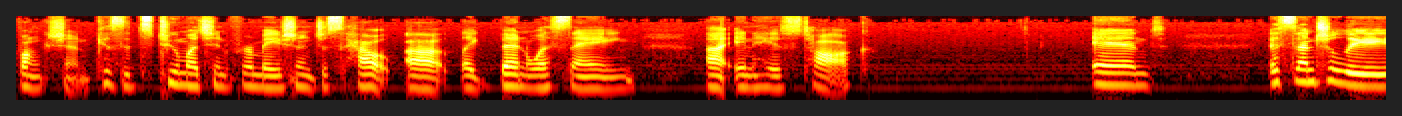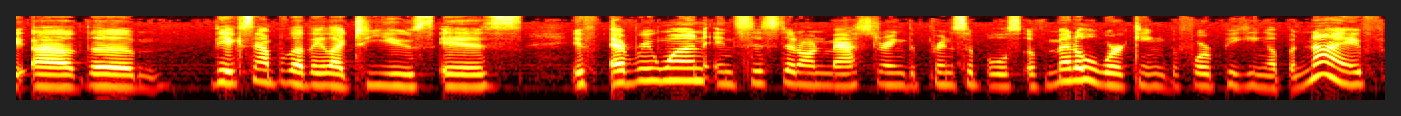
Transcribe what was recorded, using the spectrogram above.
function because it's too much information just how uh, like ben was saying uh, in his talk and essentially, uh, the the example that they like to use is if everyone insisted on mastering the principles of metalworking before picking up a knife,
